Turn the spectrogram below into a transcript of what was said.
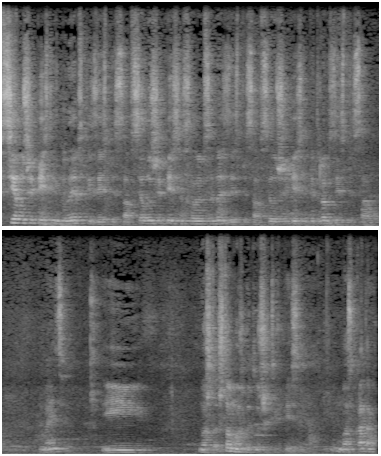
все лучшие песни Гунаевский здесь писал, все лучшие песни Соловьев Седой здесь писал, все лучшие песни Петров здесь писал. Понимаете? И ну, что, что может быть лучше этих песен? Москва там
